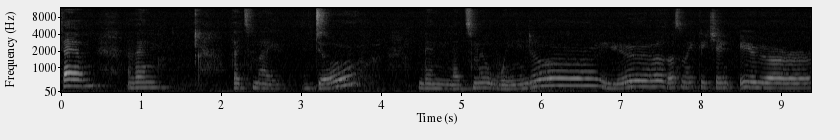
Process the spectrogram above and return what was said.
them. And then that's my door then that's my window yeah that's my kitchen area.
